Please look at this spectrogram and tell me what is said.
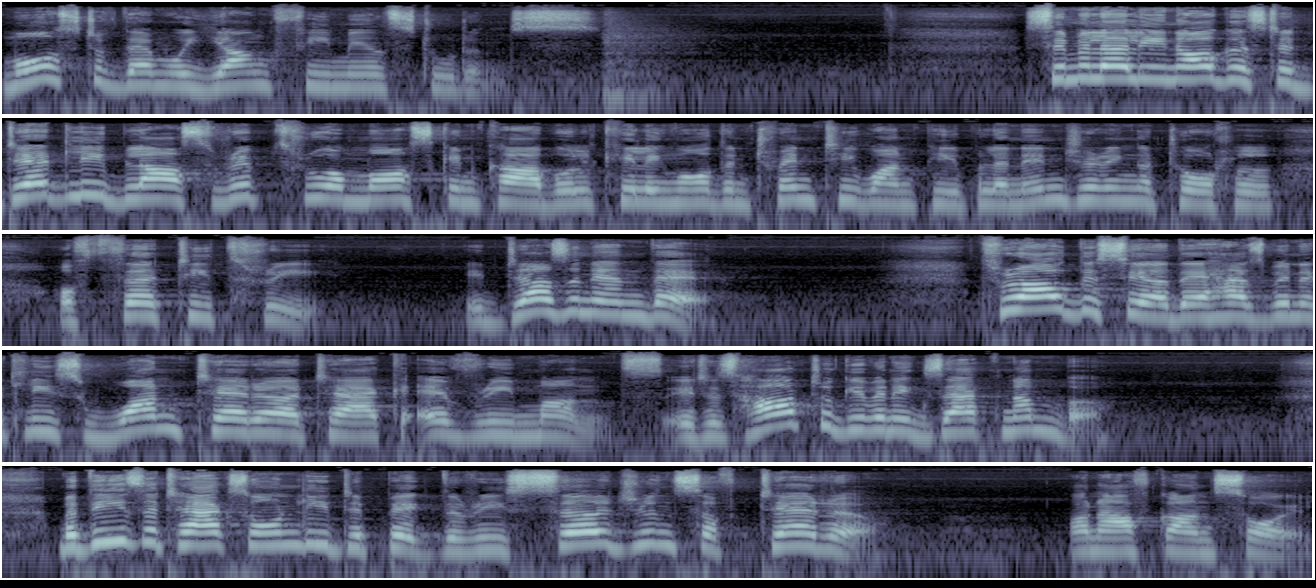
Most of them were young female students. Similarly, in August, a deadly blast ripped through a mosque in Kabul, killing more than 21 people and injuring a total of 33. It doesn't end there. Throughout this year, there has been at least one terror attack every month. It is hard to give an exact number. But these attacks only depict the resurgence of terror on Afghan soil.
